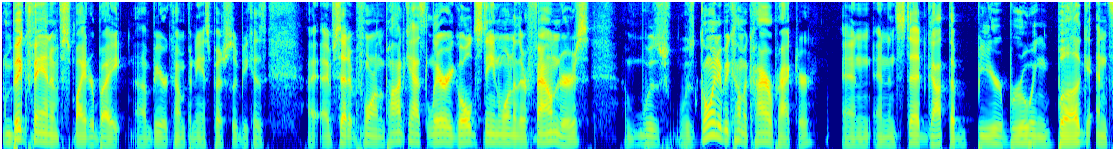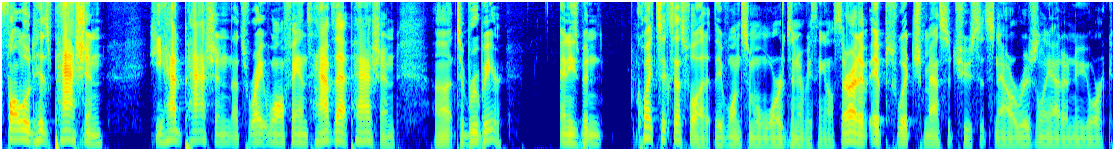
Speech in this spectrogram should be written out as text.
I'm a big fan of Spider Bite uh, Beer Company, especially because I, have said it before on the podcast. Larry Goldstein, one of their founders, was was going to become a chiropractor, and and instead got the beer brewing bug and followed his passion. He had passion. That's right. Wall fans have that passion uh, to brew beer, and he's been quite successful at it. They've won some awards and everything else. They're out of Ipswich, Massachusetts now, originally out of New York,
